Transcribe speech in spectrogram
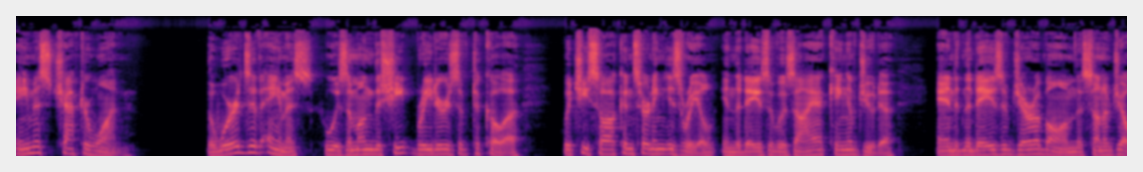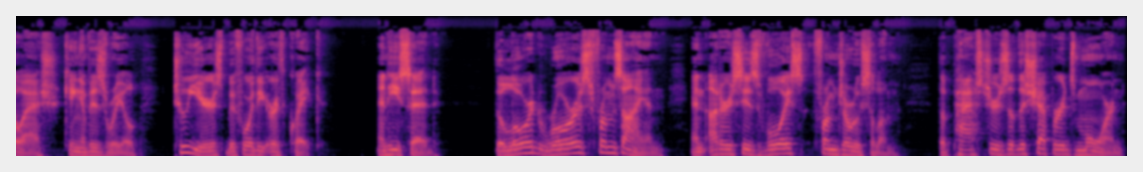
Amos chapter 1 The words of Amos, who was among the sheep breeders of Tekoa, which he saw concerning Israel in the days of Uzziah king of Judah, and in the days of Jeroboam the son of Joash king of Israel, two years before the earthquake. And he said, The Lord roars from Zion, and utters his voice from Jerusalem. The pastures of the shepherds mourn,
